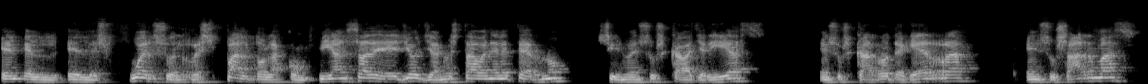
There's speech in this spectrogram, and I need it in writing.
el, el, el esfuerzo, el respaldo, la confianza de ellos ya no estaba en el Eterno, sino en sus caballerías, en sus carros de guerra, en sus armas,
